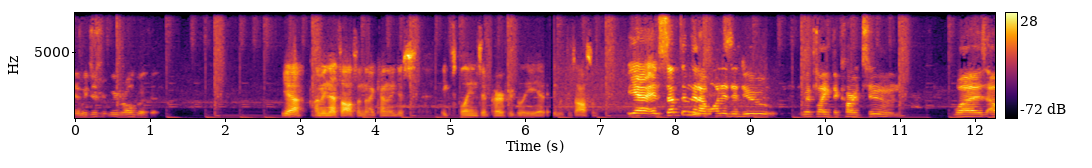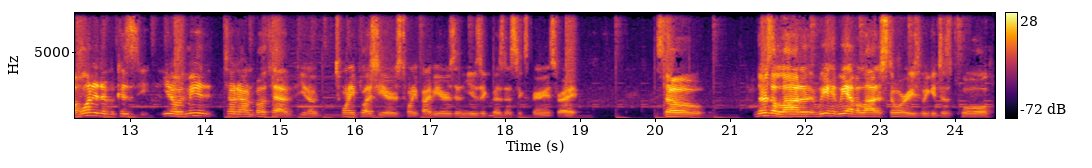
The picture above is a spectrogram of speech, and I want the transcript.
and we just we rolled with it. Yeah, I mean that's awesome. That kind of just explains it perfectly, which is awesome. Yeah, and something that I wanted to do with like the cartoon was I wanted to because you know with me and TowDown both have you know 20 plus years, 25 years in music business experience, right? So there's a lot of we we have a lot of stories we could just pull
